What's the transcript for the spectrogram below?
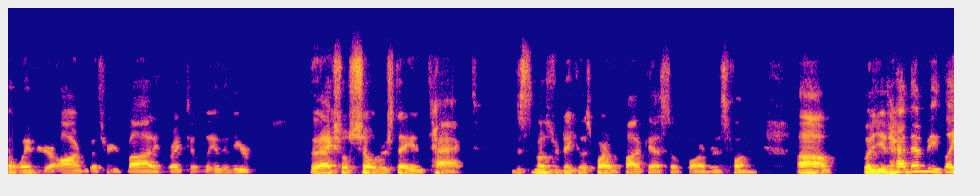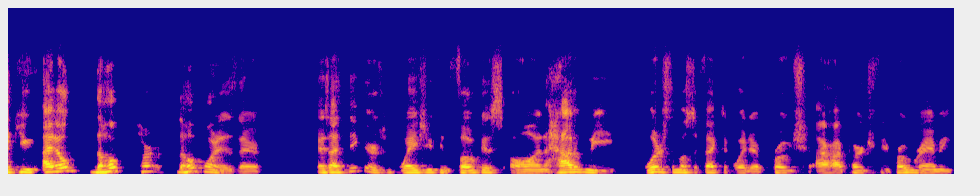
a way for your arm to go through your body, right? To and then your the actual shoulder stay intact. This is the most ridiculous part of the podcast so far, but it's funny. Um, but you'd have that be like you. I don't. The whole part. The whole point is there, is I think there's ways you can focus on how do we. What is the most effective way to approach our hypertrophy programming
